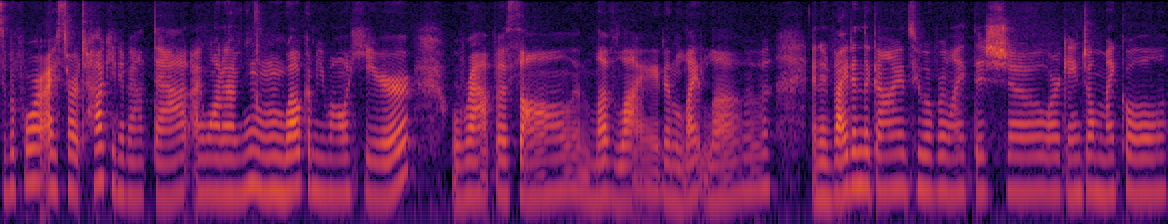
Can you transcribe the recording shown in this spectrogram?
So before I start talking about that, I want to mm, welcome you all here, wrap us all in love light and light love, and invite in the guides who overlight this show Archangel Michael,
